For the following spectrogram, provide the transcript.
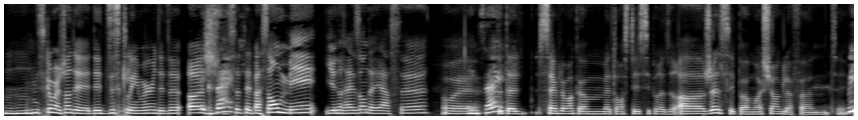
Mhm. Mhm, C'est comme un genre de, de disclaimer, de dire Ah, je dis ça de telle façon, mais il y a une raison derrière ça. Ouais. Exact. Peut-être simplement comme, mettons, Stacy pourrait dire Ah, je le sais pas, moi, je suis anglophone. tu sais. Oui,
